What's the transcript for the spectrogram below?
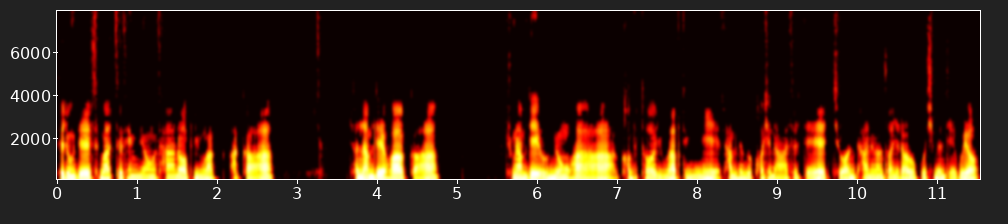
세종대 스마트생명산업융합학과, 전남대 화학과, 충남대 응용화학, 컴퓨터 융합 등이 3등급 컷이 나왔을 때 지원 가능한 선이라고 보시면 되고요.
